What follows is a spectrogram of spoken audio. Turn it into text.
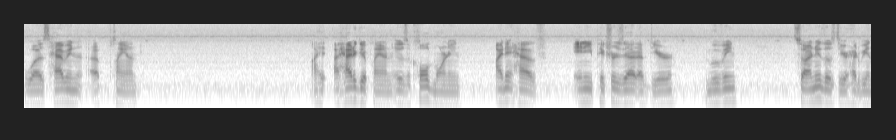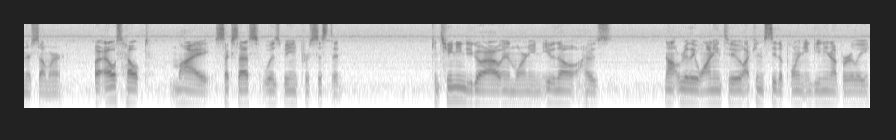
was having a plan. I I had a good plan. It was a cold morning. I didn't have any pictures yet of deer moving, so I knew those deer had to be in there somewhere. What else helped my success was being persistent. Continuing to go out in the morning, even though I was not really wanting to. I couldn't see the point in getting up early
